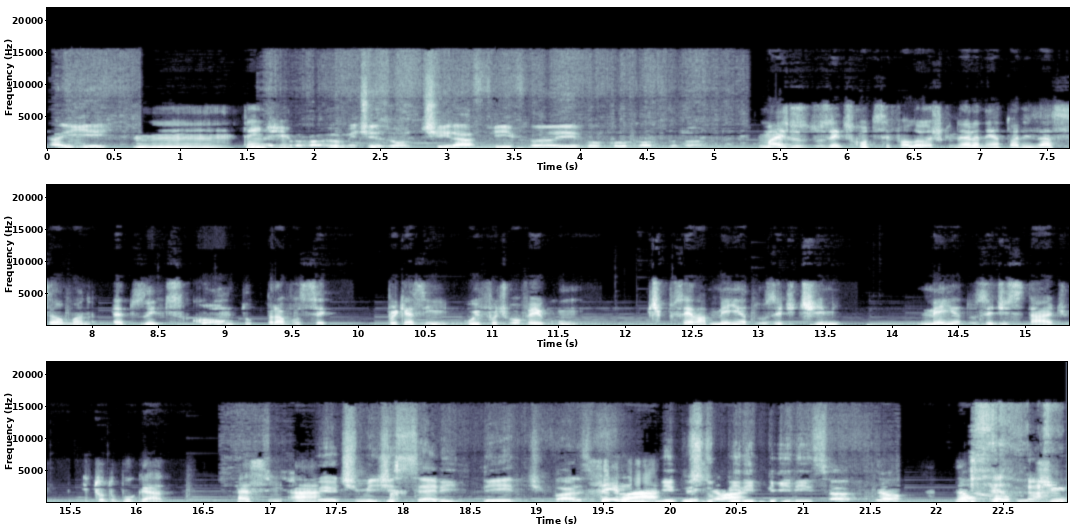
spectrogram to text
da EA. Hum, entendi. Aí, provavelmente eles vão tirar a FIFA e vão colocar outro nome. Mas os 200 conto que você falou, eu acho que não era nem atualização, mano. É 200 conto pra você. Porque assim, o eFootball veio com, tipo, sei lá, meia dúzia de time, meia dúzia de estádio e tudo bugado. É assim, ah, Meio time de série D de vários Sei lá, Unidos sei do lá. Piripiri, sabe? não, veio outro time.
